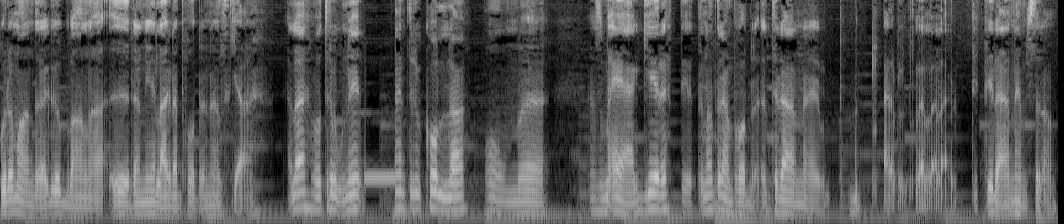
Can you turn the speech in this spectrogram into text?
och de andra gubbarna i den nedlagda podden älskar. Eller vad tror ni? Kan inte du kolla om eh, den som äger rättigheterna till den podden, till den, eh, till den hemsidan?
